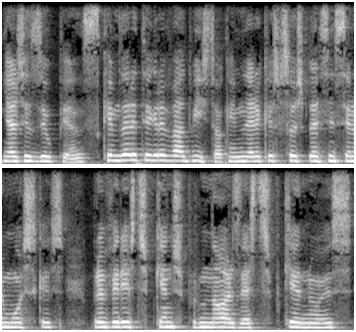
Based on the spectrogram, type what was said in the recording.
E às vezes eu penso: quem me dera ter gravado isto, ou quem me dera que as pessoas pudessem ser moscas para ver estes pequenos pormenores, estes pequenos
